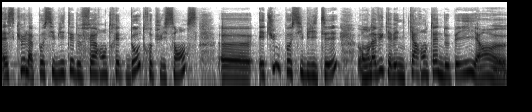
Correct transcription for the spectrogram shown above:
est-ce que la possibilité de faire entrer d'autres puissances euh, est une possibilité? On a vu qu'il y avait une quarantaine de pays hein, euh,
